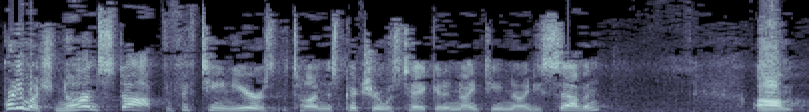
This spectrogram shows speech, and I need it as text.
pretty much nonstop for 15 years at the time this picture was taken in 1997. Um,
